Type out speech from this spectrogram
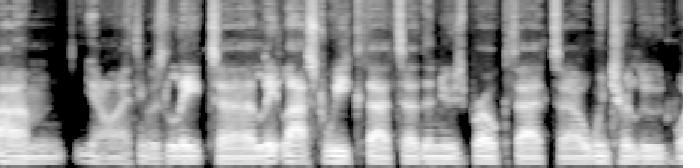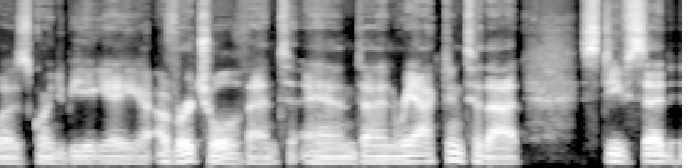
um, you know, I think it was late uh, late last week that uh, the news broke that Winterlude was going to be a, a virtual event, and in reacting to that, Steve said.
